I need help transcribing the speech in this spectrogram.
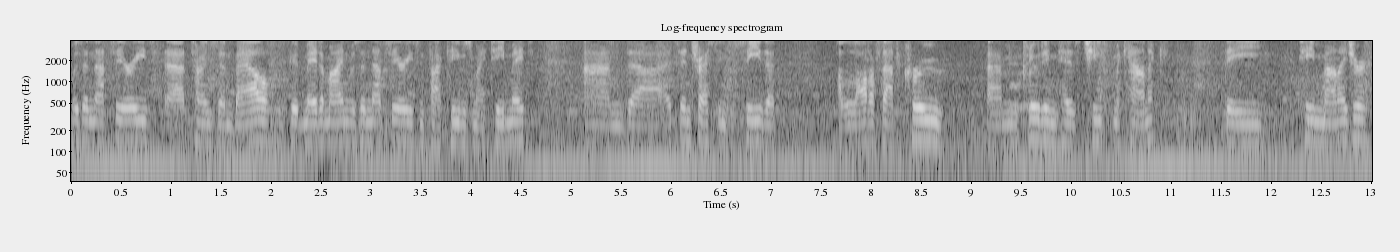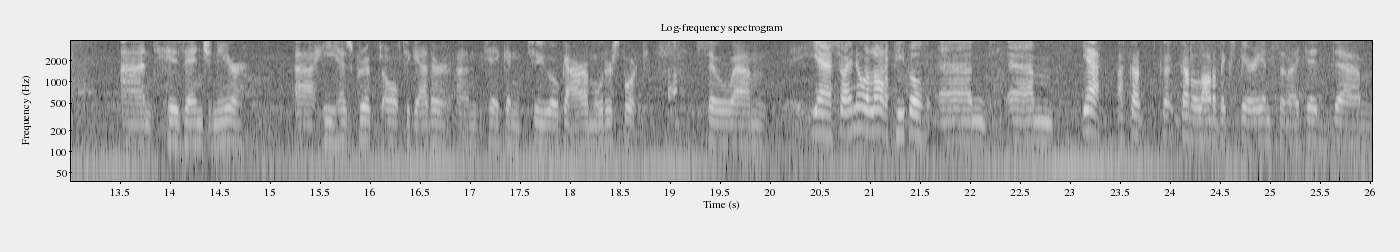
was in that series. Uh, Townsend Bell, a good mate of mine, was in that series. In fact, he was my teammate, and uh, it's interesting to see that a lot of that crew um, including his chief mechanic, the team manager, and his engineer. Uh, he has grouped all together and taken to O'Gara Motorsport. So um, yeah, so I know a lot of people, and um, yeah, I've got, got, got a lot of experience, and I did. Um,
